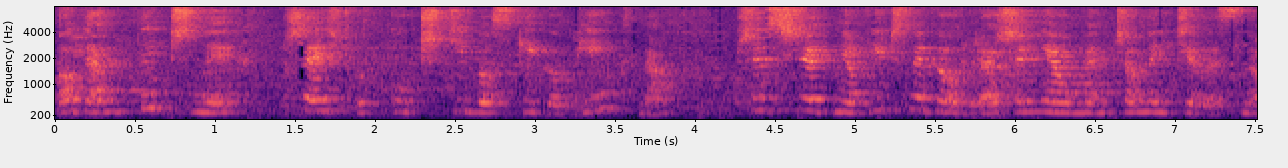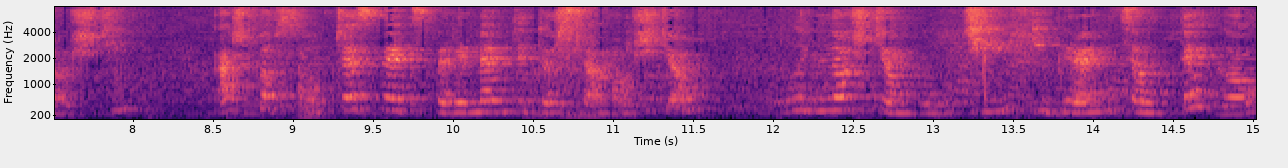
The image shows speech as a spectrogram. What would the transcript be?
Od antycznych rzeźb ku czci boskiego piękna, przez średniowieczne wyobrażenia o męczonej cielesności, aż po współczesne eksperymenty tożsamością, płynnością płci i granicą tego,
